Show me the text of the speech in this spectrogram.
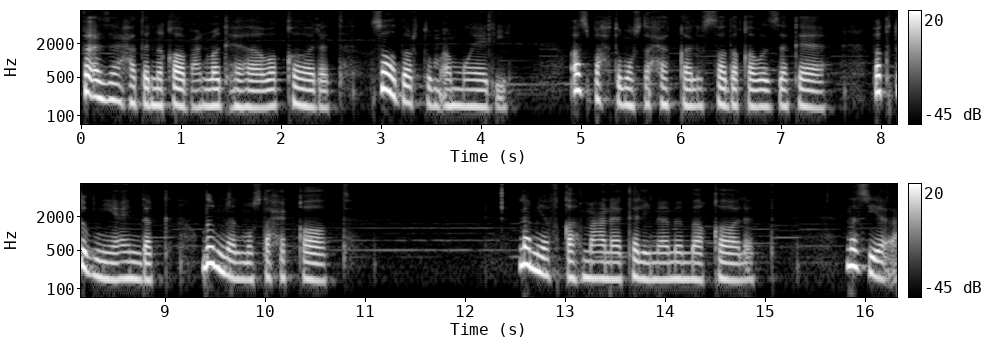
فأزاحت النقاب عن وجهها وقالت صادرتم أموالي. أصبحت مستحقة للصدقة والزكاة. فاكتبني عندك ضمن المستحقات. لم يفقه معنى كلمة مما قالت. نسي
